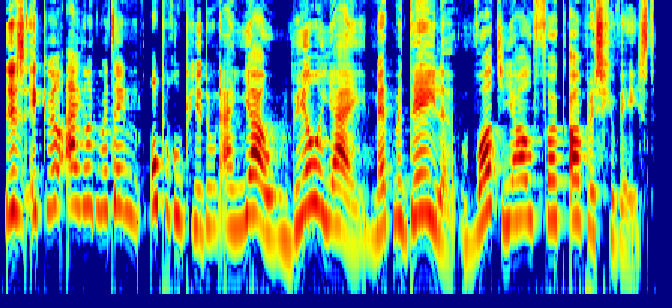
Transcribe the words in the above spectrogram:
Dus ik wil eigenlijk meteen een oproepje doen aan jou. Wil jij met me delen wat jouw fuck-up is geweest?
